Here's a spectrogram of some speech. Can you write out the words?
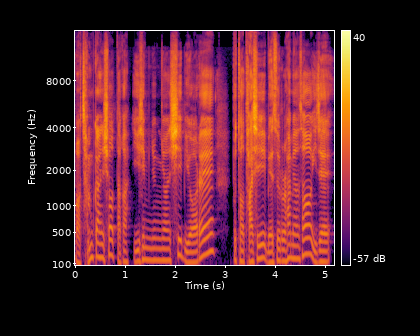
어, 잠깐 쉬었다가 26년 12월에부터 다시 매수를 하면서 이제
